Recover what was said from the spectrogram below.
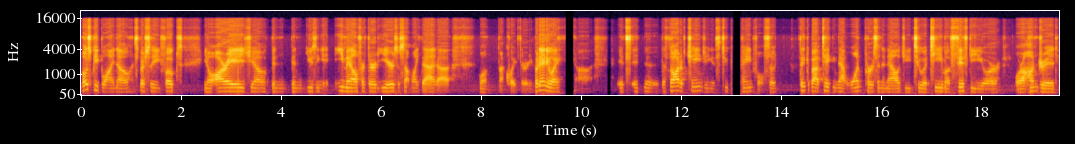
most people I know, especially folks, you know, our age, you know, been been using email for 30 years or something like that. Uh, well, not quite 30, but anyway. Uh, it's it, the, the thought of changing is too painful. So think about taking that one person analogy to a team of 50 or or 100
